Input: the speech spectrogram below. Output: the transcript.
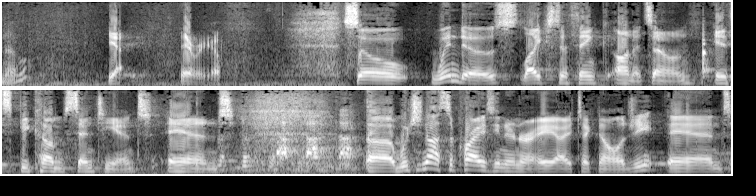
No? Yeah, there we go. So Windows likes to think on its own. It's become sentient, and uh, which is not surprising in our AI technology. And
